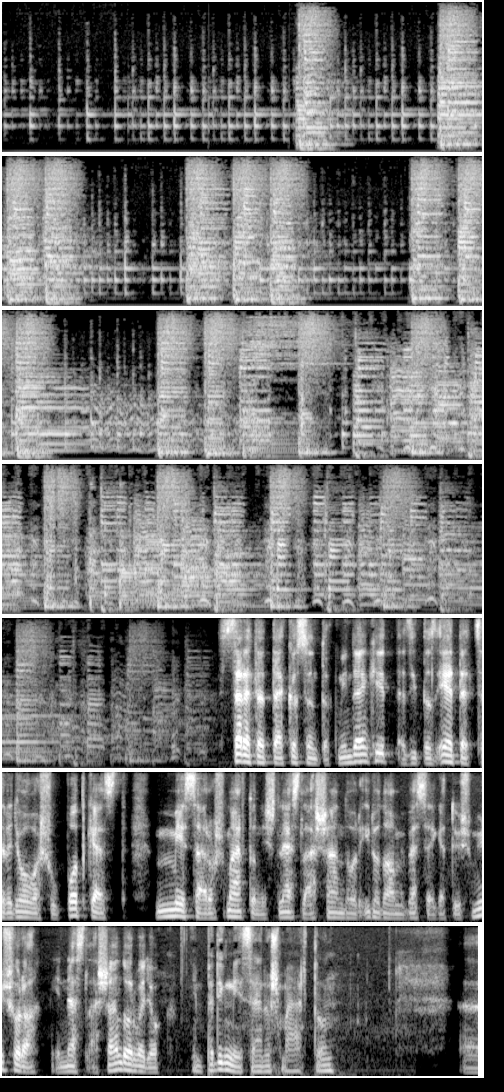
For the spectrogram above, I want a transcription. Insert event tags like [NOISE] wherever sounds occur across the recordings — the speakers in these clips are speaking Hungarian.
Thank you. Szeretettel köszöntök mindenkit, ez itt az Élt egyszer egy olvasó podcast, Mészáros Márton és Neszlás Sándor irodalmi beszélgetős műsora. Én Neszlás Sándor vagyok. Én pedig Mészáros Márton.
